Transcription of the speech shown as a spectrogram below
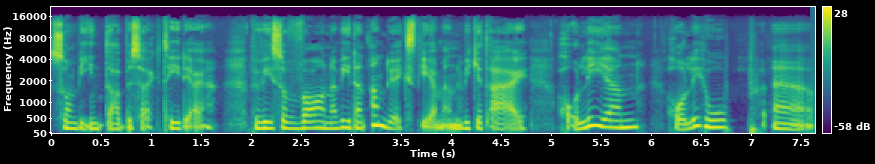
som vi inte har besökt tidigare. För vi är så vana vid den andra extremen, vilket är håll igen, håll ihop, eh,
